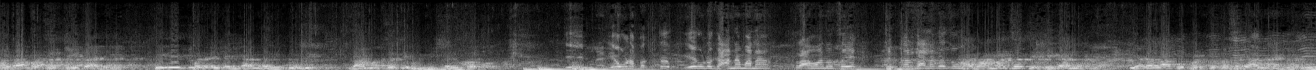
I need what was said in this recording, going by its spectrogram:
हे रामाचं गीत आहे. ते येईपर्यंत हे गाणं आहे. म्हणजे रामाचं विभीषणचं ते एवढं फक्त एवढं गाणं म्हणा रावणाचं एक चक्कर झाला का जो हा रामाचंच आहे ते गाणं. याला लागू पडतं तसं गाणं आहे.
